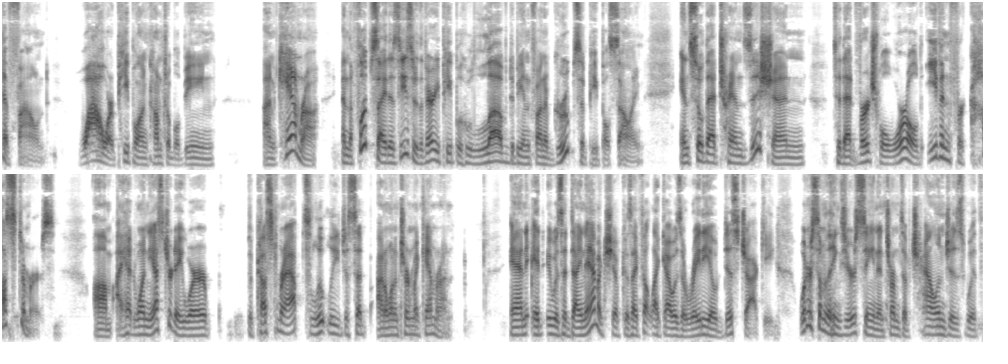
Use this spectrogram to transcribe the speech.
have found, wow, are people uncomfortable being on camera? And the flip side is these are the very people who love to be in front of groups of people selling. And so that transition to that virtual world, even for customers, um, I had one yesterday where the customer absolutely just said, I don't want to turn my camera on. And it, it was a dynamic shift because I felt like I was a radio disc jockey. What are some of the things you're seeing in terms of challenges with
